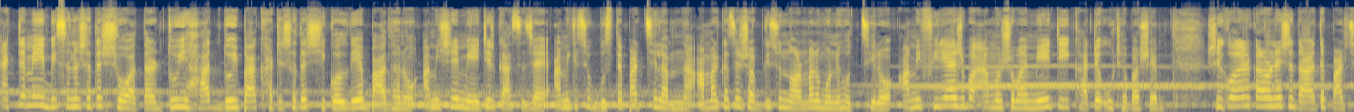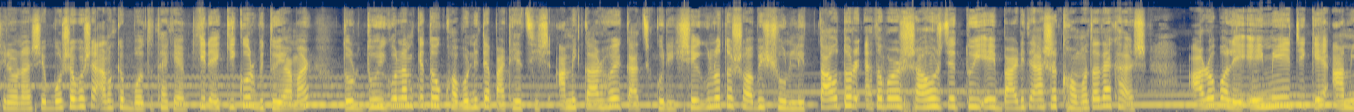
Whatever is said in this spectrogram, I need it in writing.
একটা মেয়ে বিছানার সাথে শোয়া, তার দুই হাত, দুই পা খাটের সাথে শিকল দিয়ে বাঁধানো। আমি সেই মেয়েটির কাছে যাই। আমি কিছু বুঝতে পারছিলাম না। আমার কাছে সবকিছু নর্মাল মনে হচ্ছিল। আমি ফিরে আসব এমন সময় মেয়েটি খাটে উঠে বসে। শিকলের কারণে সে দাঁড়াতে পারছিল না। সে বসে বসে আমাকে বলতে থাকে, কি রে, কি করবি তুই আমার? তোর দুই গোলামকে তো খবর নিতে পাঠিয়েছিস, আমি কার হয়ে কাজ করি? সেগুলো তো সবই শুনলি। তাও তোর এত বড় সাহস যে তুই এই বাড়িতে আসার ক্ষমতা দেখাস? আরও বলে, এই মেয়েটিকে আমি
